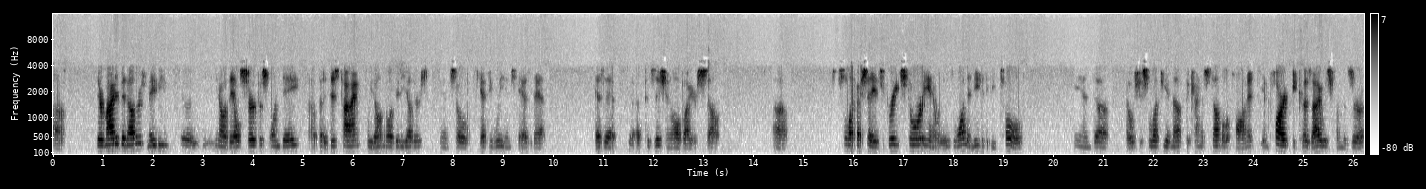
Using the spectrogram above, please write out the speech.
Uh, there might have been others, maybe uh, you know, they'll surface one day, uh, but at this time, we don't know of any others. And so Cathy Williams has that has that position all by herself. Uh, so, like I say, it's a great story, and it was one that needed to be told. And uh, I was just lucky enough to kind of stumble upon it, in part because I was from Missouri,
